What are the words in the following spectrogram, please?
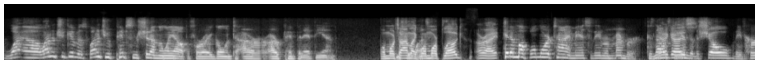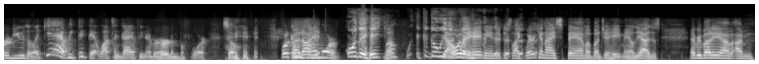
Why, uh, why don't you give us? Why don't you pimp some shit on the way out before I go into our our pimping at the end? One more time, Mr. like one more plug. All right. Hit them up one more time, man, so they remember. Because now Yeah, it's guys. the end of the show. They've heard you. They're like, "Yeah, we dig that Watson guy if we never heard him before." So where can Right we on, find yeah. more? Or they hate you. Well, it could go either yeah, or way. they hate me and they're just like, where can I spam a bunch of hate mails? Yeah, just everybody. I'm, I'm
